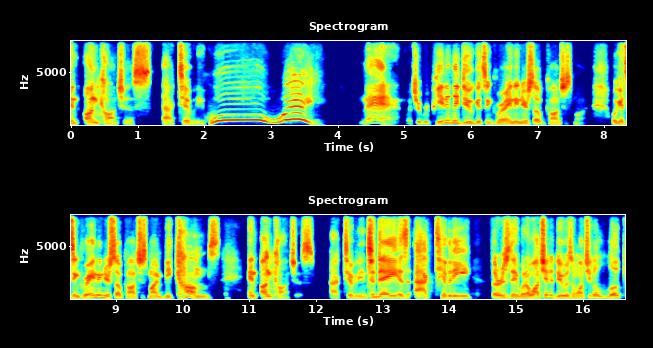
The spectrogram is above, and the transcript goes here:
an unconscious activity. Woo wee! Man, what you repeatedly do gets ingrained in your subconscious mind. What gets ingrained in your subconscious mind becomes an unconscious activity. And today is Activity Thursday. What I want you to do is I want you to look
